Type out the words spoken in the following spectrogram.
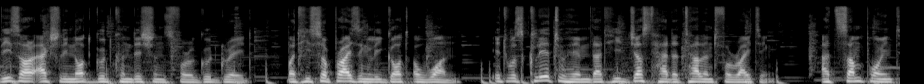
These are actually not good conditions for a good grade, but he surprisingly got a 1. It was clear to him that he just had a talent for writing. At some point,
